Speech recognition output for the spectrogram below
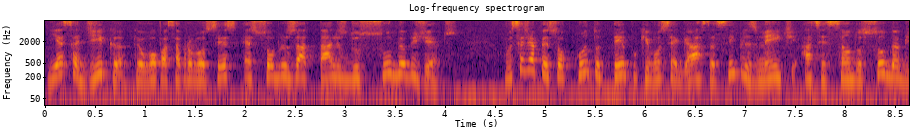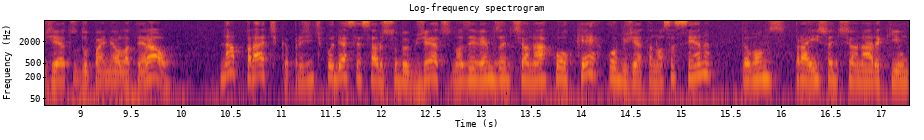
E essa dica que eu vou passar para vocês é sobre os atalhos dos subobjetos. Você já pensou quanto tempo que você gasta simplesmente acessando os subobjetos do painel lateral? Na prática, para a gente poder acessar os subobjetos, nós devemos adicionar qualquer objeto à nossa cena. Então vamos para isso adicionar aqui um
